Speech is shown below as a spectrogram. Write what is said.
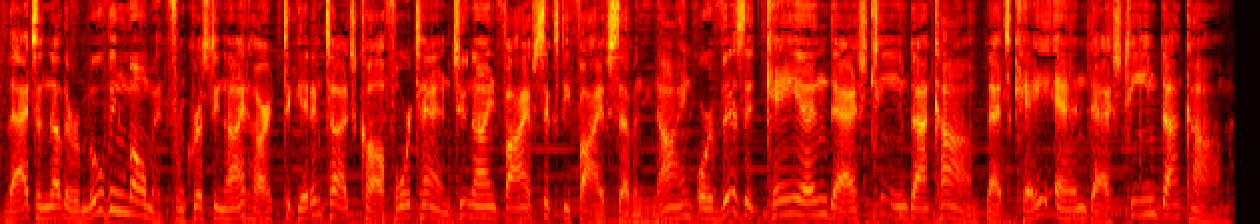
That's another moving moment from Kristi Neidhardt. To get in touch, call 410 295 6579 or visit kn team.com. That's kn team.com.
